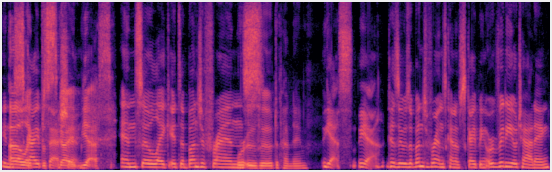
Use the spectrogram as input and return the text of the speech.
in a oh, Skype like the session. Skype, yes, And so like it's a bunch of friends or ooVoo, depending. Yes, yeah, because it was a bunch of friends kind of skyping or video chatting,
